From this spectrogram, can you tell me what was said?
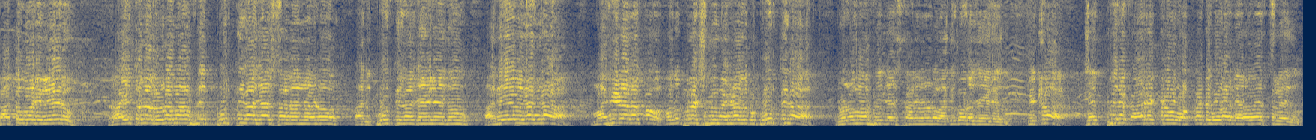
కట్టుబడి లేడు. రైతుల రుణమాఫీ పూర్తిగా చేస్తానన్నాడు. అది పూర్తిగా చేయలేదు. అదేవిధంగా మహిళలకు పొదుపు లక్ష్మి మహిళలకు పూర్తిగా రుణమాఫీ చేస్తానన్నాడు. అది కూడా చేయలేదు. ఇట్లా చెప్పిన కార్యక్రమం ఒక్కటి కూడా నెరవేర్చలేదు.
